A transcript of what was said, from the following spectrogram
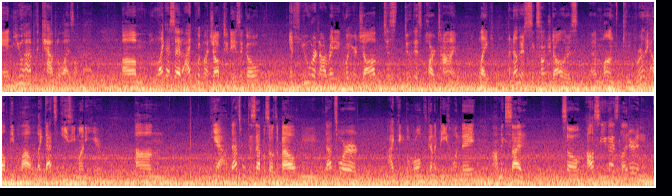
And you have to capitalize on that. Um, like I said, I quit my job two days ago. If you are not ready to quit your job, just do this part time. Like another $600 a month can really help people out. Like that's easy money here. Um, yeah, that's what this episode's about. And that's where I think the world is going to be one day. I'm excited. So I'll see you guys later. And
